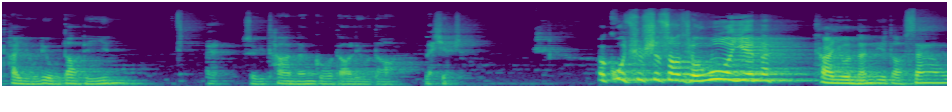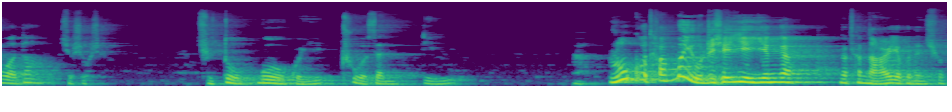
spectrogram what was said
他有六道的因，哎，所以他能够到六道来现身。而，过去是造的恶业呢，他有能力到三恶道去受生，去度恶鬼、畜生、地狱。啊，如果他没有这些业因啊，那他哪儿也不能去了。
